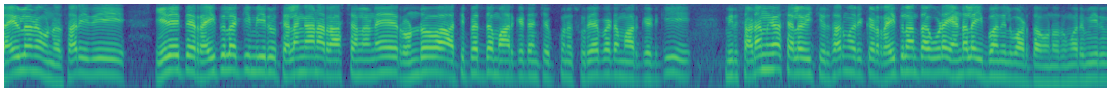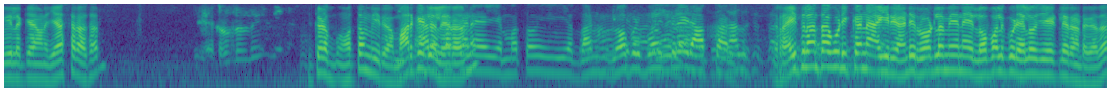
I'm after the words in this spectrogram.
లైవ్లోనే ఉన్నారు సార్. ఇది ఏదైతే రైతులకి మీరు తెలంగాణ రాష్ట్రంలోనే రెండవ అతిపెద్ద మార్కెట్ అని చెప్పుకునే సూర్యాపేట మార్కెట్కి మీరు సడన్గా సెలవు ఇచ్చారు సార్. మరి ఇక్కడ రైతులంతా కూడా ఎండలో ఇబ్బందులు పడతా ఉన్నారు. మరి మీరు వీళ్ళకి ఏమైనా చేస్తారా సార్? ఇక్కడ మొత్తం మీరు మార్కెట్లో లేరా రైతులంతా కూడా ఇక్కడనే ఆగిరి అండి రోడ్ల మీదనే లోపలికి కూడా ఎలో చేయట్లేరంట కదా.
